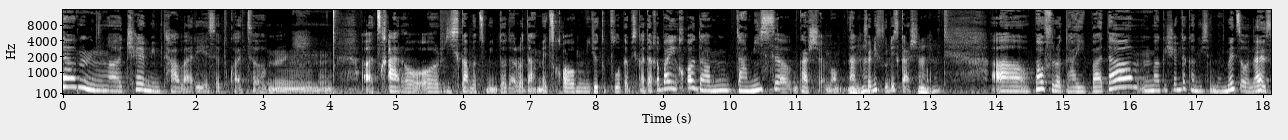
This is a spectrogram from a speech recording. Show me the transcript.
და ჩემი მთავარი ესე ვთქვათ წყარო რის გამოც მინდოდა რომ დამეწყო YouTube ბლოგების გადაღება იყო დამის გარშემო, ანუ ჩვენი შვილის გარშემო. აა ბავშვი რო დაიბადა, მაგის შემდეგ ანუ ისე მომეწონა ეს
